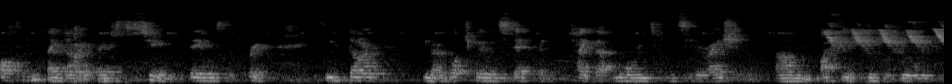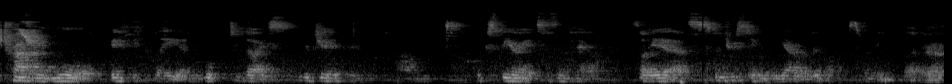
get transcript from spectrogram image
Often they don't. They just assume there was the proof. If we don't, you know, watch where we step and take that more into consideration, um, I think people will travel more ethically and look to those regenerative um, experiences and how. So yeah, it's interesting with the Yarra River swimming. But Yeah.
